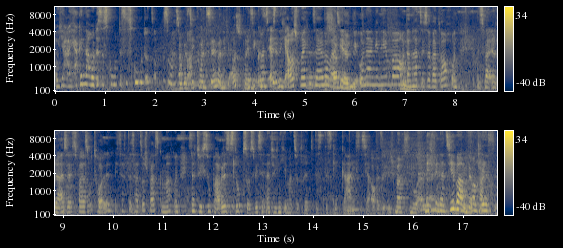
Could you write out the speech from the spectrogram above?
oh ja, ja genau, das ist gut, das ist gut und so. Das war super. Aber sie konnte es selber nicht aussprechen. Sie konnte es erst nicht aussprechen ja. selber, weil es ihr irgendwie unangenehm war und dann mhm. hat sie es aber doch und es war irre. Also es war so toll. Ich dachte, das hat so Spaß gemacht und ist natürlich super, aber das ist Luxus. Wir sind natürlich nicht immer zu dritt. Das, das geht gar nicht. Das ist ja auch also ich mache es nur allein. Nicht finanzierbar in, in von Klienten.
